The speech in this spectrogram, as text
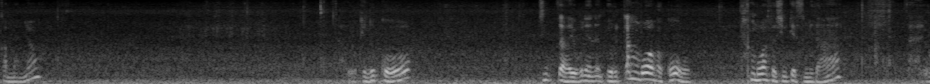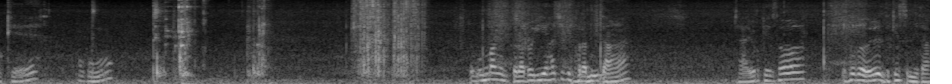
잠깐만요. 자, 이렇게 넣고 진짜 이번에는 요를 딱 모아갖고 딱 모아서 심겠습니다. 자 이렇게 하고 좀 엉망이더라도 이해하시기 바랍니다. 자, 이렇게 해서 흙을 넣겠습니다.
